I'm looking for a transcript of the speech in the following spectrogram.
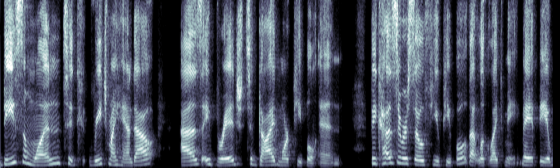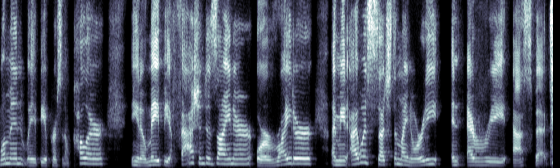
be someone to reach my hand out as a bridge to guide more people in because there were so few people that look like me may it be a woman may it be a person of color you know may it be a fashion designer or a writer i mean i was such the minority in every aspect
